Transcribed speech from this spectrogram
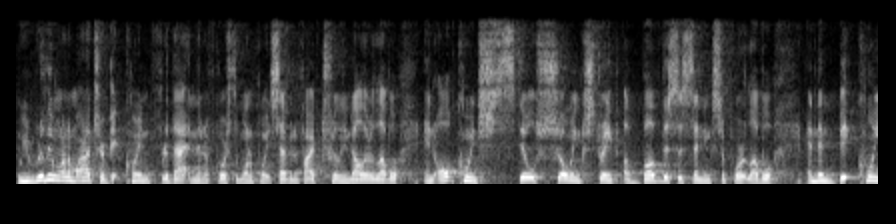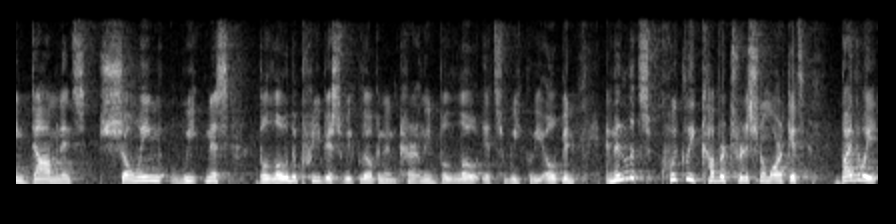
we really want to monitor Bitcoin for that. And then, of course, the $1.75 trillion level and altcoins still showing strength above this ascending support level. And then Bitcoin dominance showing weakness below the previous weekly open and currently below its weekly open. And then let's quickly cover traditional markets. By the way,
